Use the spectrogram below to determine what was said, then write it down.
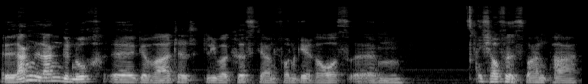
lang, lang genug äh, gewartet, lieber Christian von Geh raus. Ähm, ich hoffe, es waren ein paar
